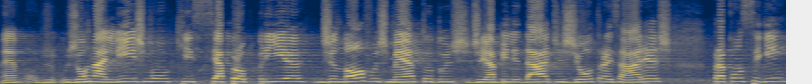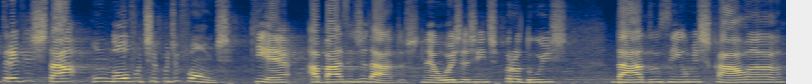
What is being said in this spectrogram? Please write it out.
Né? O jornalismo que se apropria de novos métodos, de habilidades de outras áreas para conseguir entrevistar um novo tipo de fonte, que é a base de dados. Né? Hoje a gente produz dados em uma escala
